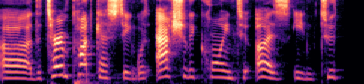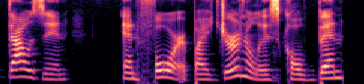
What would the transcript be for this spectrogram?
Uh, the term podcasting was actually coined to us in 2004 by a journalist called Ben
